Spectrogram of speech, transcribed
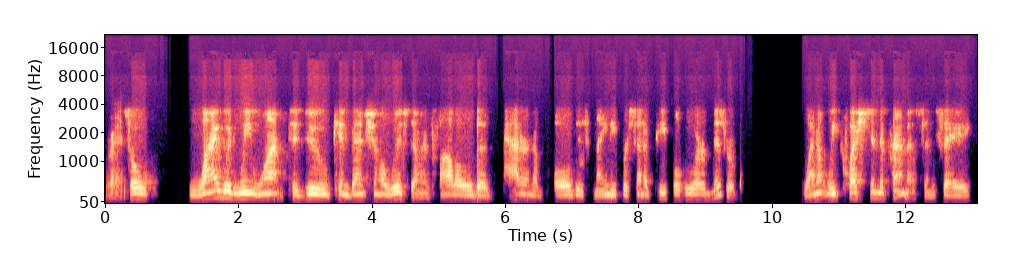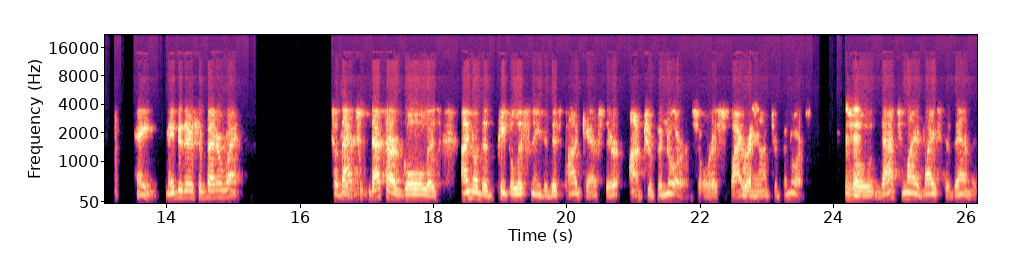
Right. So, why would we want to do conventional wisdom and follow the pattern of all these 90% of people who are miserable? why don't we question the premise and say, hey, maybe there's a better way? So that's that's our goal. Is I know that people listening to this podcast, they're entrepreneurs or aspiring right. entrepreneurs. Mm-hmm. So that's my advice to them: is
